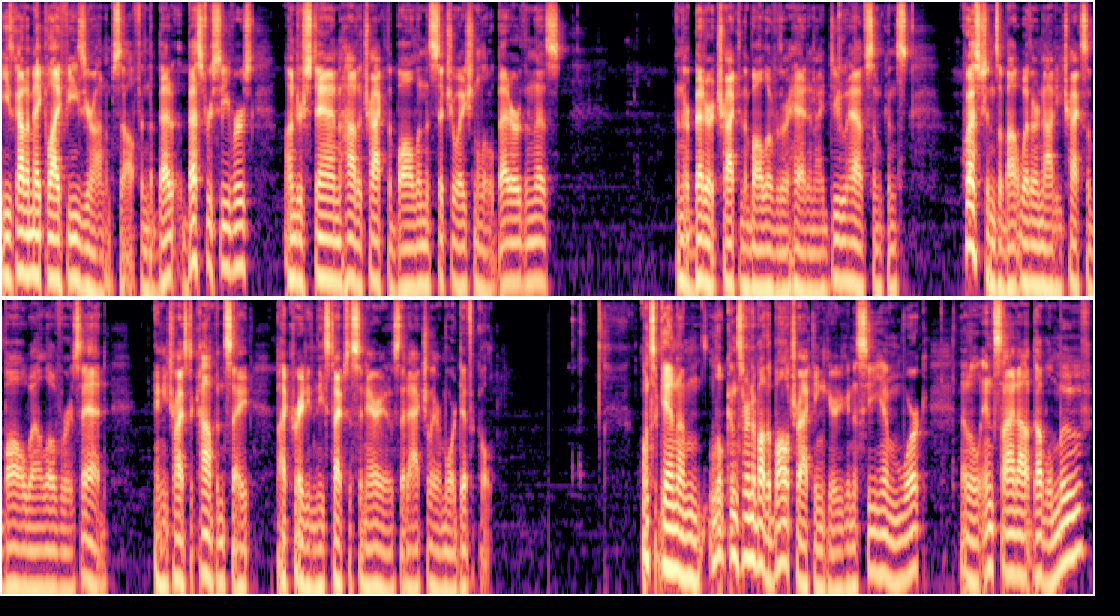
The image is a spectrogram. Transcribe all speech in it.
He's got to make life easier on himself. And the be- best receivers understand how to track the ball in the situation a little better than this. And they're better at tracking the ball over their head. And I do have some questions about whether or not he tracks the ball well over his head. And he tries to compensate by creating these types of scenarios that actually are more difficult. Once again, I'm a little concerned about the ball tracking here. You're going to see him work that little inside out double move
